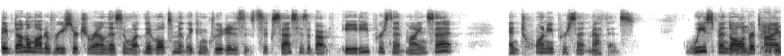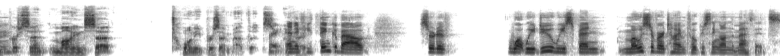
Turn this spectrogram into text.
They've done a lot of research around this, and what they've ultimately concluded is that success is about 80% mindset and 20% methods. We spend 80, all of our time. 80% mindset, 20% methods. Right. Okay. And if you think about sort of what we do, we spend most of our time focusing on the methods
